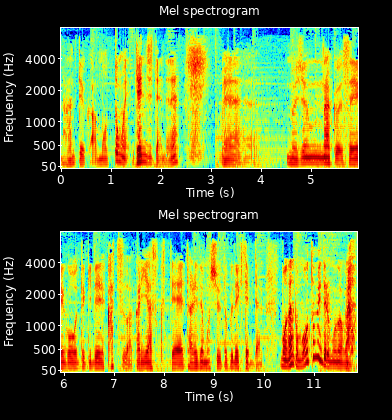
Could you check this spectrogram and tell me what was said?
ー、なんていうか、最も現時点でね、えー、矛盾なく整合的で、かつ分かりやすくて、誰でも習得できてみたいな。もうなんか求めてるものが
